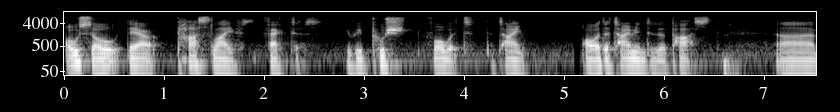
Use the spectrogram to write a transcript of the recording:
also there are past life factors. If we push forward the time or the time into the past uh,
